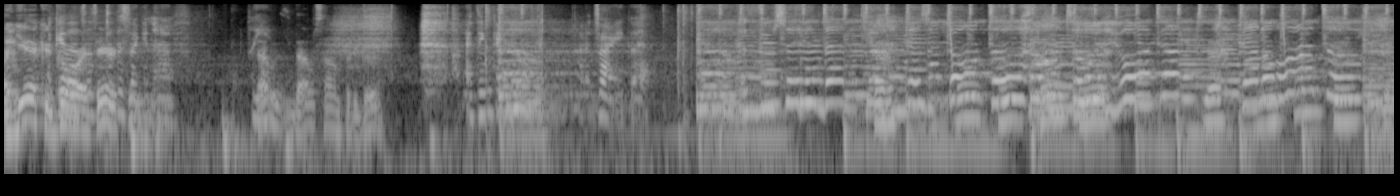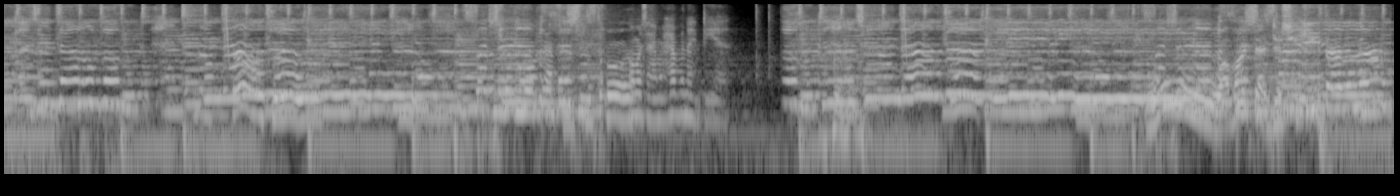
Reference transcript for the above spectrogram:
A year could Okay, go let's right listen there. to the too. second half. Please. That was that would sound pretty good. I think I know. Uh, Sorry, go ahead. One more time, I have an idea. Ooh, I like that. Did she keep that in there?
